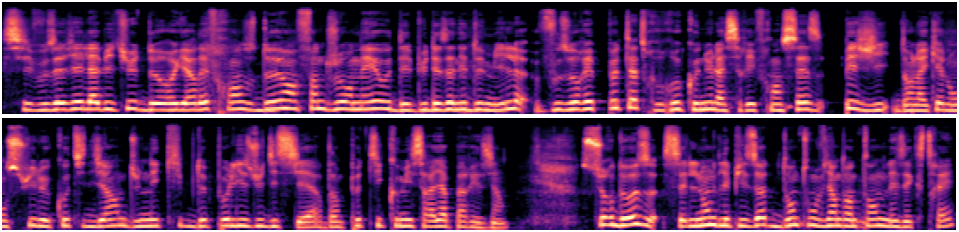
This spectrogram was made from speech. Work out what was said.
Si vous aviez l'habitude de regarder France 2 en fin de journée au début des années 2000, vous aurez peut-être reconnu la série française PJ dans laquelle on suit le quotidien d'une équipe de police judiciaire d'un petit commissariat parisien. Surdose, c'est le nom de l'épisode dont on vient d'entendre les extraits,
